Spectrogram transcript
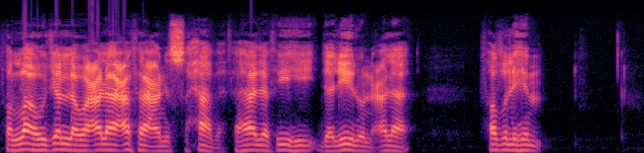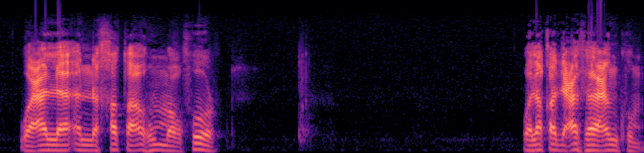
فالله جل وعلا عفى عن الصحابة فهذا فيه دليل على فضلهم وعلى أن خطأهم مغفور. ولقد عفى عنكم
